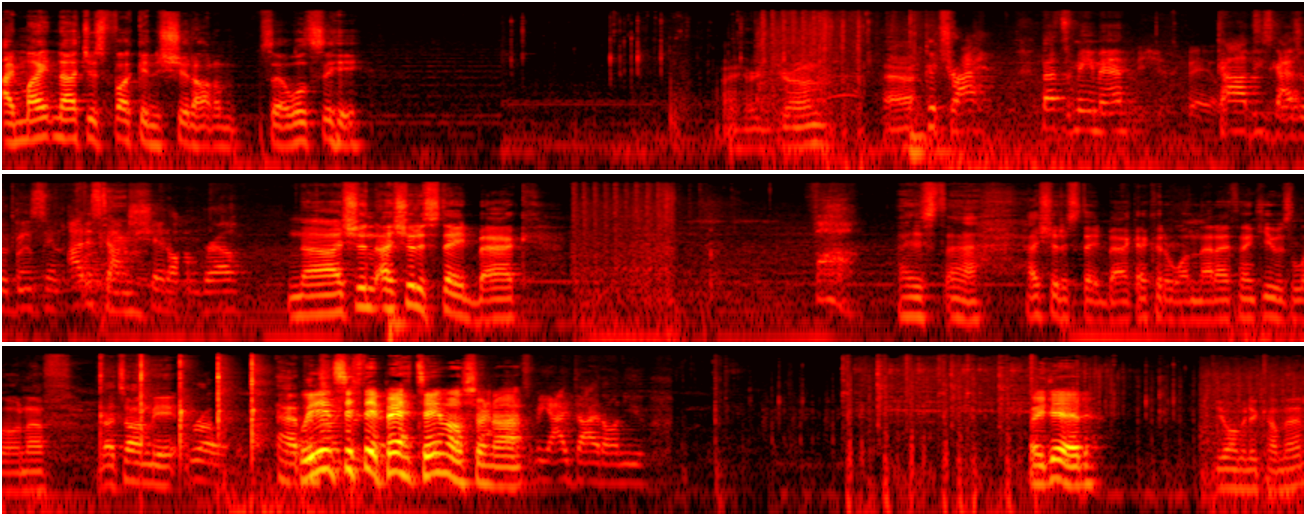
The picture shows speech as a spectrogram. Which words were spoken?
I might not just fucking shit on them, so we'll see. I heard drone. Ah. Good try. That's me, man. God, these guys are decent. I just got shit on, bro. Nah, I shouldn't. I should have stayed back. Fuck. I just, uh, I should have stayed back. I could have won that. I think he was low enough. That's on me. Bro. We didn't see if they banned Deimos or not. Me. I died on you. They did. You want me to come in?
